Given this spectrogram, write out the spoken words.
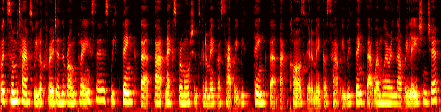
But sometimes we look for it in the wrong places. We think that that next promotion is going to make us happy. We think that that car is going to make us happy. We think that when we're in that relationship,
